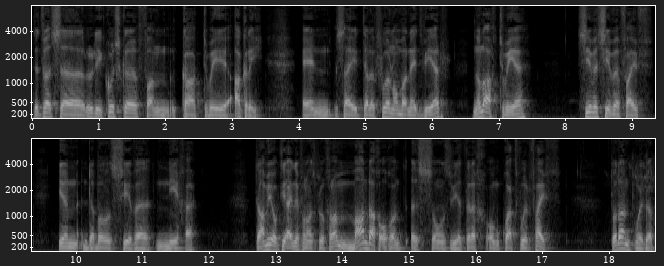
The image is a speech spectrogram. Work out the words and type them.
Dit was uh, Rudy Kuske van K2 Agri en sy telefoonnommer net weer 082 775 1779. daarmee ook die einde van ons program. Maandagoggend is ons weer terug om kwart voor 5. Tot dan, mooi loop.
